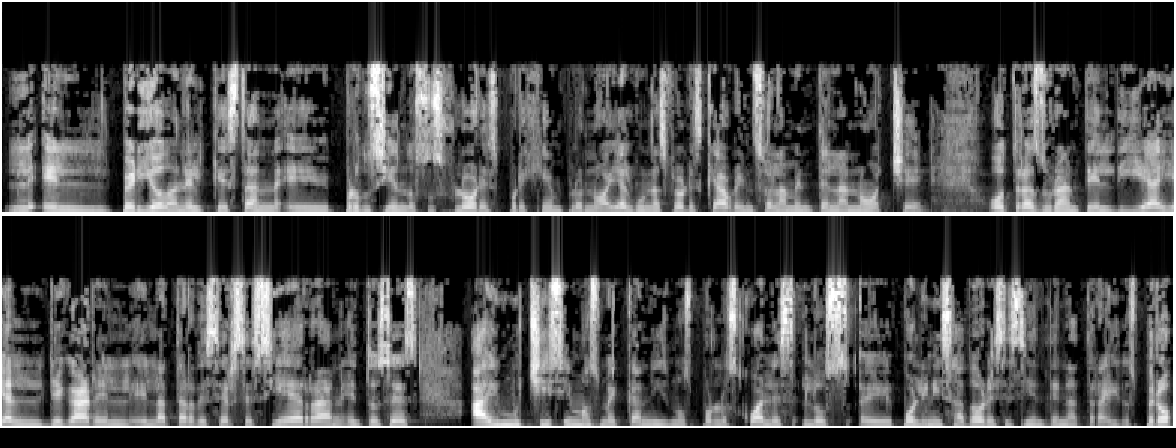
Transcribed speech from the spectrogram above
el, el periodo en el que están eh, produciendo sus flores por ejemplo no hay algunas flores que abren solamente en la noche otras durante el día y al llegar el, el atardecer se cierran. Entonces hay muchísimos mecanismos por los cuales los eh, polinizadores se sienten atraídos. Pero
